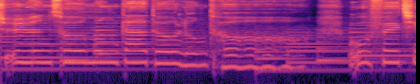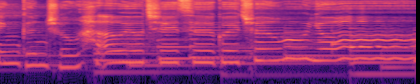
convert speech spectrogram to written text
世人做梦大都笼统，无非情根重好友妻子归全无用。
